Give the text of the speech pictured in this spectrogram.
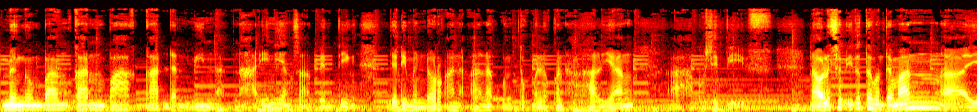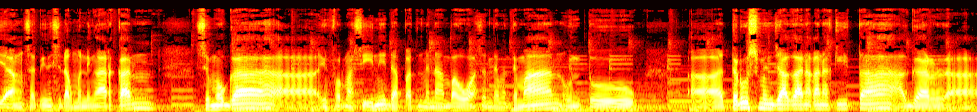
mengembangkan bakat dan minat. Nah, ini yang sangat penting. Jadi mendorong anak-anak untuk melakukan hal-hal yang uh, positif. Nah, oleh sebab itu teman-teman uh, yang saat ini sedang mendengarkan, semoga uh, informasi ini dapat menambah wawasan teman-teman untuk uh, terus menjaga anak-anak kita agar uh,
